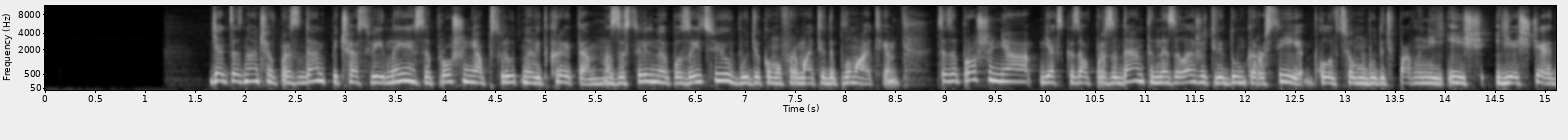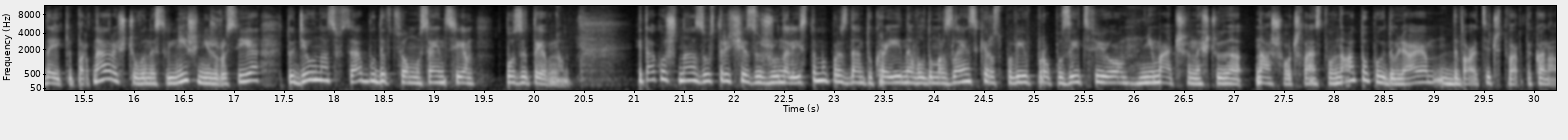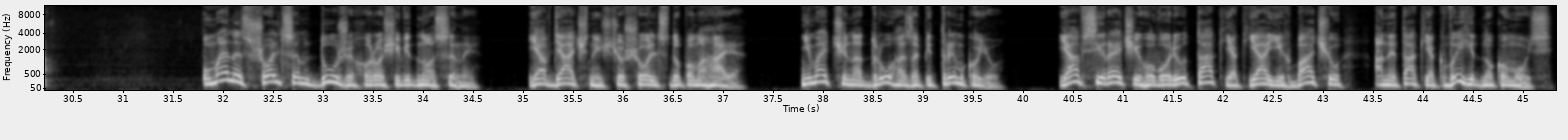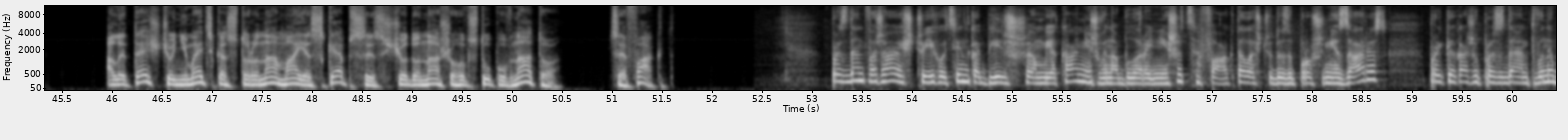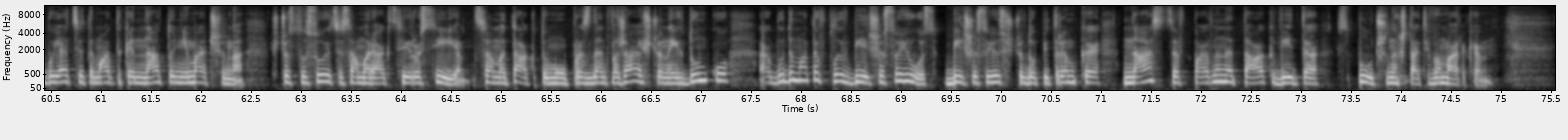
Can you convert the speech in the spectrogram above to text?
Як зазначив президент під час війни, запрошення абсолютно відкрите за сильною позицією в будь-якому форматі дипломатії. Це запрошення, як сказав президент, не залежить від думки Росії. Коли в цьому будуть впевнені і є ще деякі партнери, що вони сильніші ніж Росія, тоді у нас все буде в цьому сенсі позитивно. І також на зустрічі з журналістами президент України Володимир Зеленський розповів про позицію Німеччини щодо нашого членства в НАТО. Повідомляє 24 канал. У мене з Шольцем дуже хороші відносини. Я вдячний, що Шольц допомагає. Німеччина друга за підтримкою. Я всі речі говорю так, як я їх бачу, а не так, як вигідно комусь. Але те, що німецька сторона має скепсис щодо нашого вступу в НАТО, це факт. Президент вважає, що їх оцінка більш м'яка ніж вона була раніше. Це факт. Але щодо запрошення зараз, про яке каже президент, вони бояться тематики НАТО Німеччина, що стосується саме реакції Росії. Саме так тому президент вважає, що на їх думку е, буде мати вплив більше союз. Більше союз щодо підтримки нас. Це впевнене так від е, Сполучених Штатів Америки.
